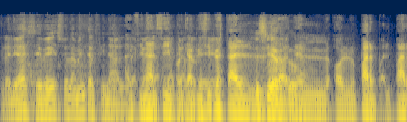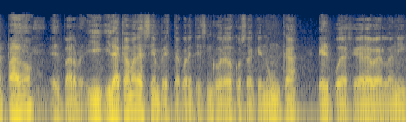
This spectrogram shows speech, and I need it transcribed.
en realidad se ve solamente al final. Al final, sí, porque al principio está el, el, el, párpado. El y, la cámara siempre está a 45 grados, cosa que nunca él pueda llegar a verla ni,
